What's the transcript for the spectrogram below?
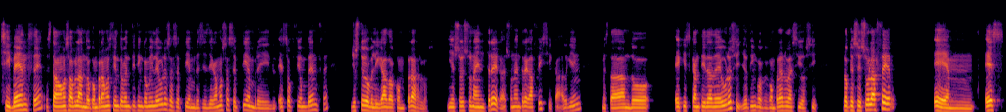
si vence, estábamos hablando, compramos 125.000 euros a septiembre. Si llegamos a septiembre y esa opción vence, yo estoy obligado a comprarlos. Y eso es una entrega, es una entrega física. Alguien me está dando X cantidad de euros y yo tengo que comprarla sí o sí. Lo que se suele hacer em, es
